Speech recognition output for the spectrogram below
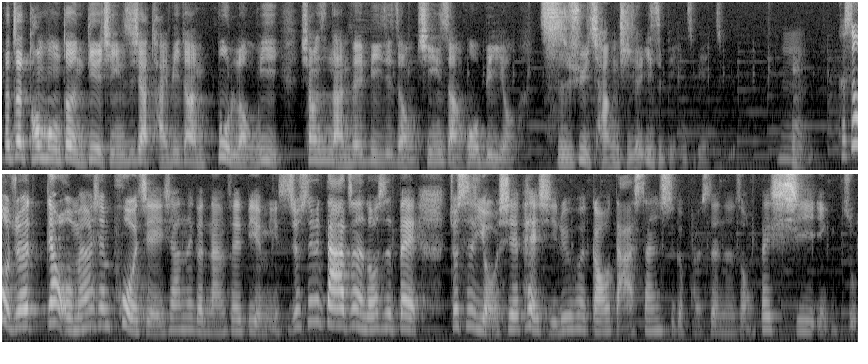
那在通膨都很低的情形之下，台币当然不容易像是南非币这种欣赏货币有持续长期的一直贬值、贬值、贬值。嗯。可是我觉得要我们要先破解一下那个南非币的迷思，就是因为大家真的都是被就是有些配息率会高达三十个 percent 那种被吸引住，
